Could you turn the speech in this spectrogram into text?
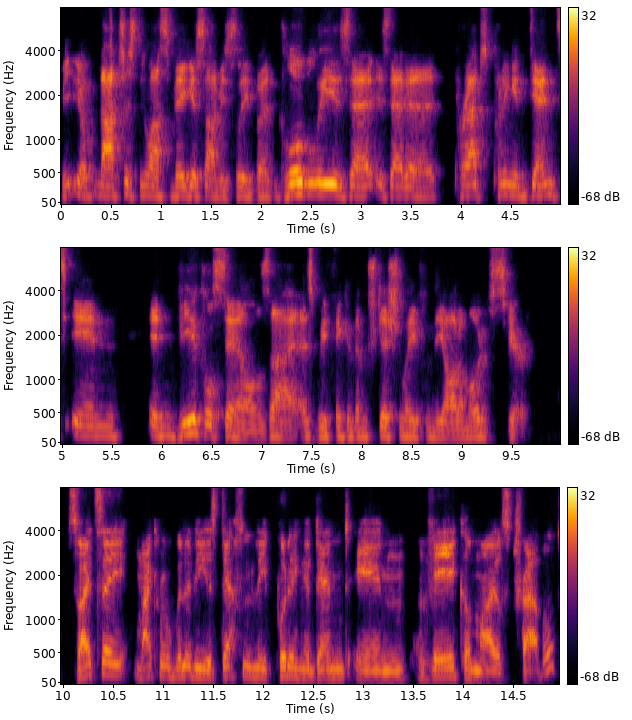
you know, not just in Las Vegas, obviously, but globally. Is that is that a perhaps putting a dent in in vehicle sales uh, as we think of them traditionally from the automotive sphere? So I'd say micromobility is definitely putting a dent in vehicle miles traveled.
